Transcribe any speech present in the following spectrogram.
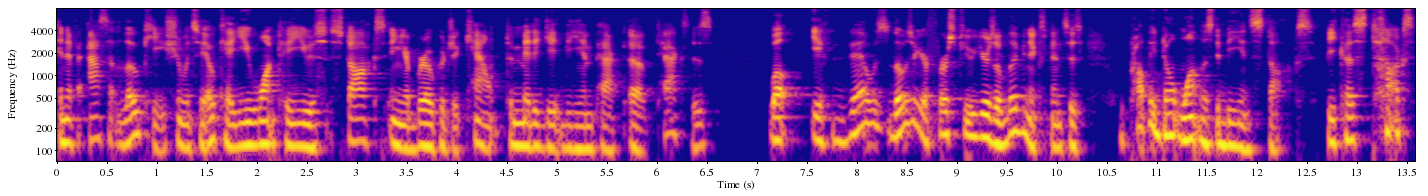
and if asset location would say, okay, you want to use stocks in your brokerage account to mitigate the impact of taxes, well, if those those are your first few years of living expenses, we probably don't want those to be in stocks because stocks,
